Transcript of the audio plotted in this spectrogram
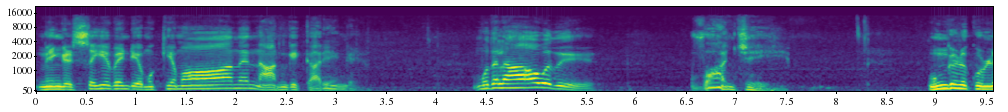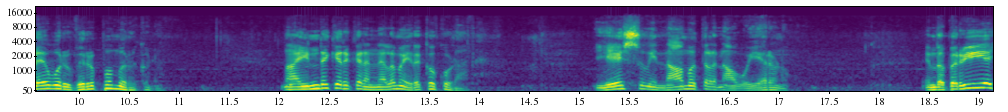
நீங்கள் செய்ய வேண்டிய முக்கியமான நான்கு காரியங்கள். முதலாவது வாஞ்சை. உங்களுக்குள்ளே ஒரு விருப்பம் இருக்கணும். நான் இன்றைக்கு இருக்கிற நிலைமை இருக்கக்கூடாது. இயேசுவின் நாமத்தில் நான் உயரணும். இந்த பெரிய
